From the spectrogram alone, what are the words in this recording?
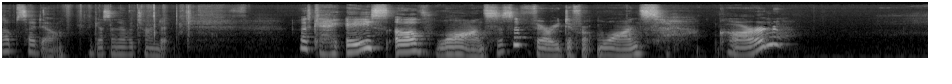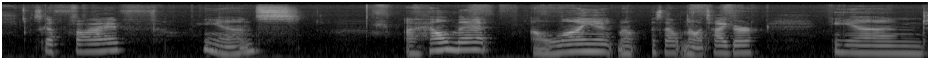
Upside down. I guess I never turned it. Okay, Ace of Wands. This is a very different Wands card. It's got five hands, a helmet, a lion, no, is that, no, a tiger, and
